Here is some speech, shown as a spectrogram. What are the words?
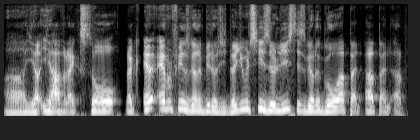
Uh, you, you have like so like everything's gonna be loaded, but you will see the list is gonna go up and up and up.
